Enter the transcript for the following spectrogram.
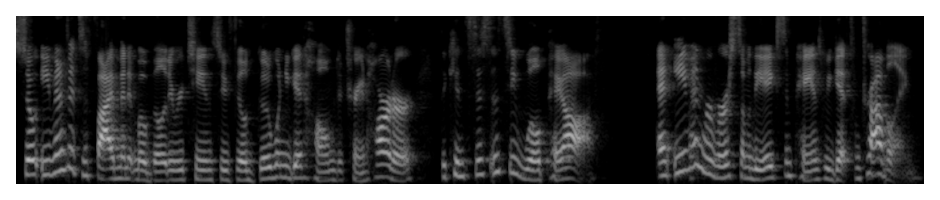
So even if it's a five minute mobility routine so you feel good when you get home to train harder, the consistency will pay off. And even reverse some of the aches and pains we get from traveling.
